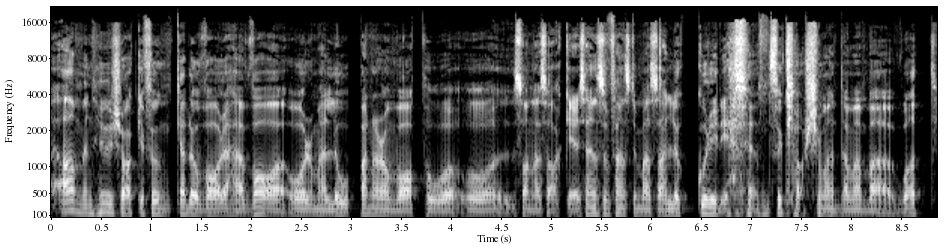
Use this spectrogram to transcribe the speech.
ja, men hur saker funkade och vad det här var och de här looparna de var på och sådana saker. Sen så fanns det massa luckor i det sen såklart som man, där man bara what?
